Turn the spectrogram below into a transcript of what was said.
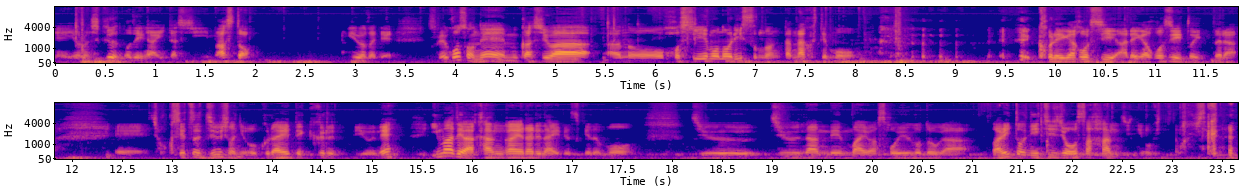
えー、よろしくお願いいたしますと。いうわけで、それこそね、昔は、あの、欲しいものリストなんかなくても、これが欲しい、あれが欲しいと言ったら、えー、直接住所に送られてくるっていうね、今では考えられないですけども、十、十何年前はそういうことが割と日常茶飯事に起きてましたから。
